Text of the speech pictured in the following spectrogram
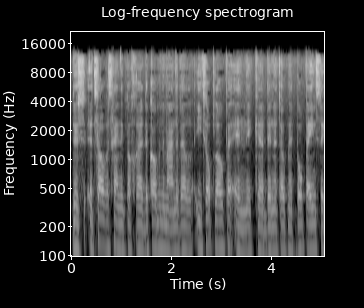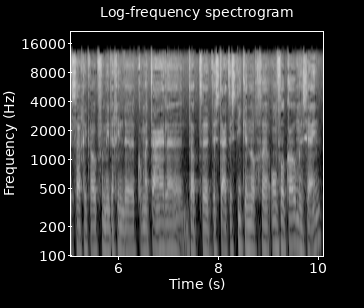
Dus het zal waarschijnlijk nog eh, de komende maanden wel iets oplopen. En ik eh, ben het ook met Bob eens. Dat zag ik ook vanmiddag in de commentaren. Dat eh, de statistieken nog onvolkomen zijn.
